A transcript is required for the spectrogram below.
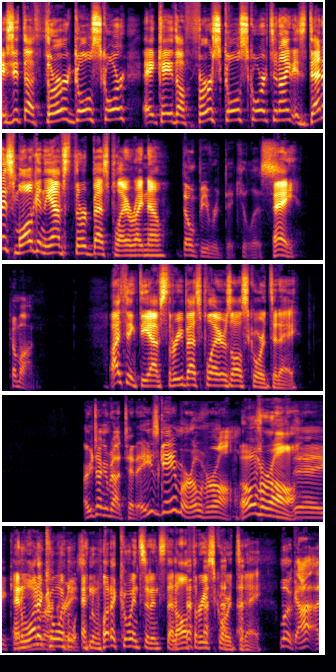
Is it the third goal scorer, aka the first goal scorer tonight? Is Denis Malgin the Avs' third best player right now? Don't be ridiculous. Hey, Come on. I think the Avs' three best players all scored today. Are you talking about today's game or overall? Overall. Okay, and what a co- and what a coincidence that all three scored today. Look, I,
